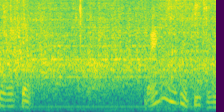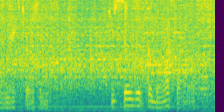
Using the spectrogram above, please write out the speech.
Oh. Why are they using Peach as my next person? She's so good for boss battles.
